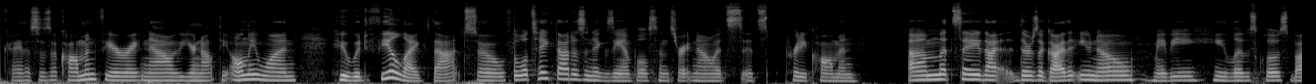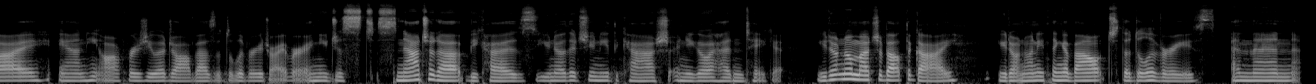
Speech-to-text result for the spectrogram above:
Okay, this is a common fear right now. You're not the only one who would feel like that. So we'll take that as an example since right now it's it's pretty common. Um, let's say that there's a guy that you know, maybe he lives close by and he offers you a job as a delivery driver, and you just snatch it up because you know that you need the cash and you go ahead and take it. You don't know much about the guy, you don't know anything about the deliveries, and then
